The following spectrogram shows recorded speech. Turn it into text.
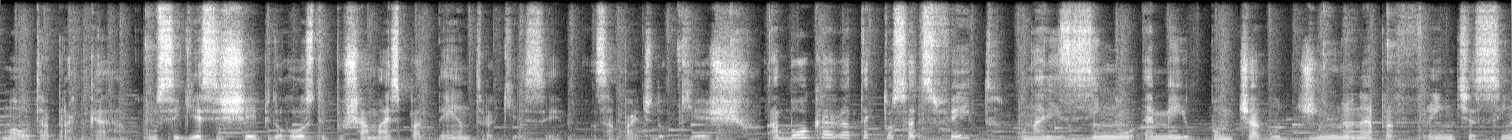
uma outra pra cá. Vamos seguir esse shape do rosto e puxar mais pra dentro aqui esse, essa parte do queixo. A boca eu até que tô satisfeito. O narizinho é meio pontiagudinho, né, pra frente assim.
